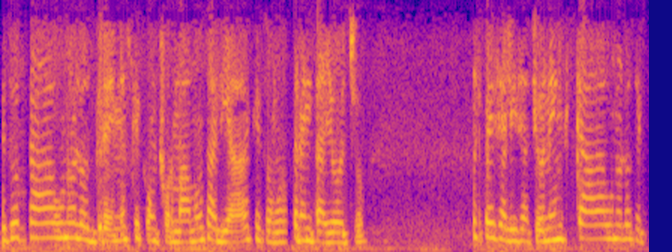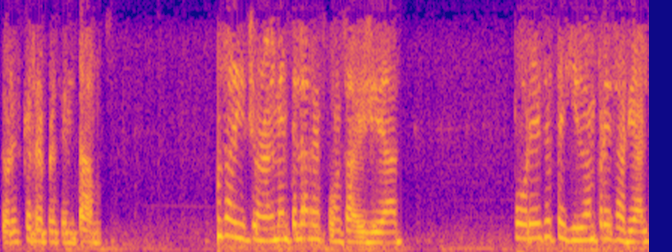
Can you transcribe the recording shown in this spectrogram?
Eso cada uno de los gremios que conformamos aliadas, que somos 38, especialización en cada uno de los sectores que representamos. Adicionalmente la responsabilidad por ese tejido empresarial.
